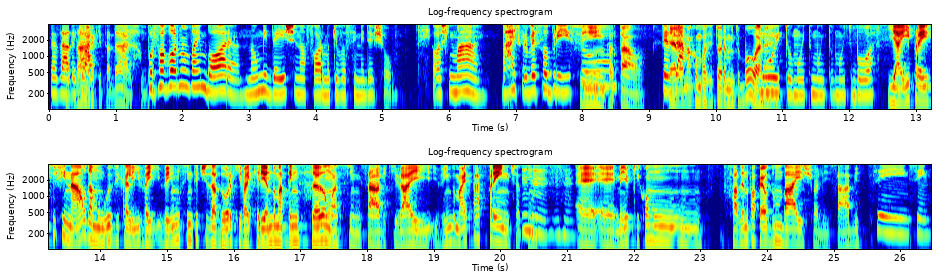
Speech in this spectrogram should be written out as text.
pesada Tá aqui, ó. dark, tá dark. Por favor, não vá embora. Não me deixe na forma que você me deixou. Eu acho que, mãe, vai escrever sobre isso. Sim, total. Pesado. Ela é uma compositora muito boa, né? Muito, muito, muito, muito boa. E aí, pra esse final da música ali, vem, vem um sintetizador que vai criando uma tensão, assim, sabe? Que vai vindo mais pra frente, assim. Uhum, É, é meio que como um, um- fazendo papel de um baixo ali, sabe? Sim, sim.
